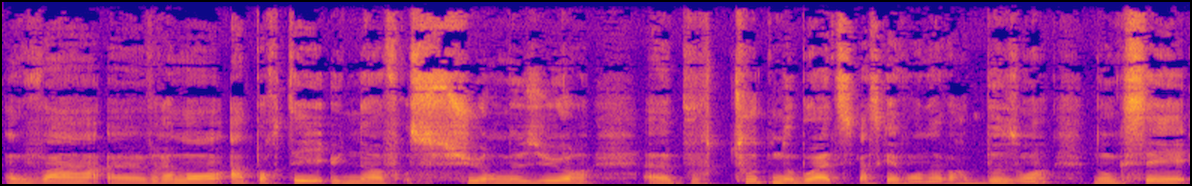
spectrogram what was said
on va euh, vraiment apporter une offre sur mesure pour toutes nos boîtes parce qu'elles vont en avoir besoin. Donc, c'est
